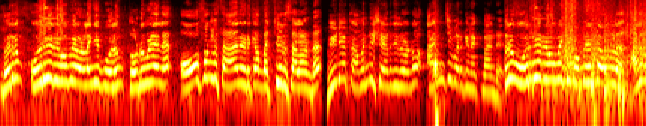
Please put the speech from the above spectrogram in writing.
വെറും ഒരു രൂപ ഉള്ളെങ്കിൽ പോലും തൊടുപുഴയിൽ ഓഫറിൽ സാധനം എടുക്കാൻ പറ്റിയ ഒരു സ്ഥലമുണ്ട്. വീഡിയോ കമന്റ് ഷെയർ ചെയ്തിട്ടുണ്ടോ? അഞ്ച് പേർക്ക് നെക്ക് ബാൻഡ് ഒരു ഒരു രൂപയ്ക്ക് മൊബൈൽ കവറുകൾ അതും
